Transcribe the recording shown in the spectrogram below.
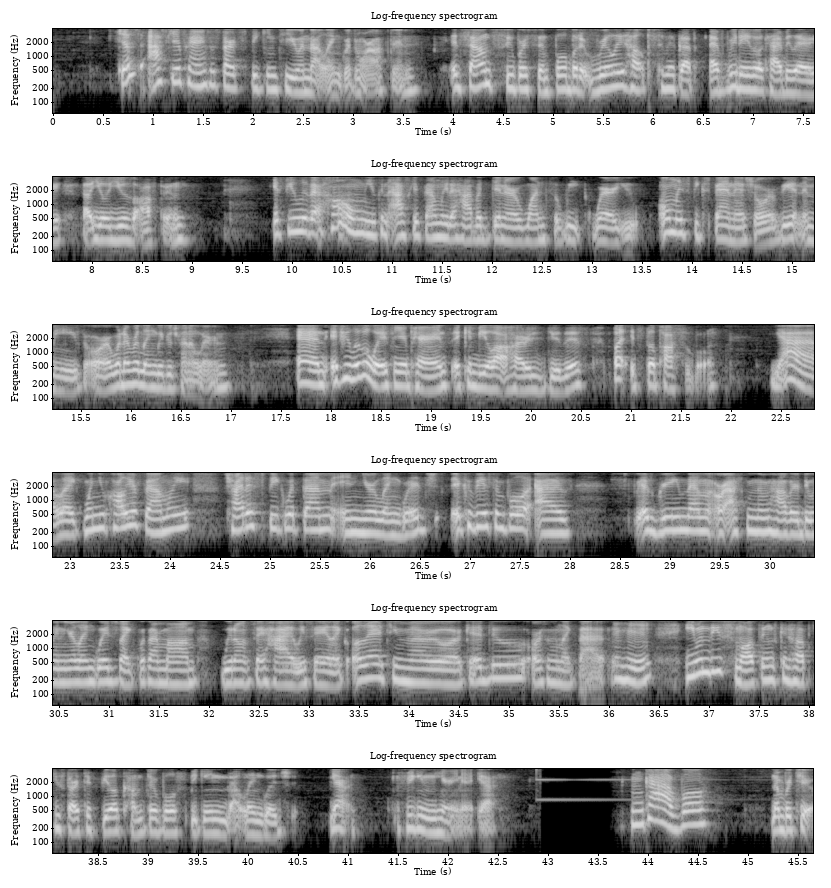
Just ask your parents to start speaking to you in that language more often. It sounds super simple, but it really helps to pick up everyday vocabulary that you'll use often. If you live at home, you can ask your family to have a dinner once a week where you only speak Spanish or Vietnamese or whatever language you're trying to learn. And if you live away from your parents, it can be a lot harder to do this, but it's still possible. Yeah, like when you call your family, try to speak with them in your language. It could be as simple as as greeting them or asking them how they're doing your language. Like with our mom, we don't say hi, we say like "Ole timaru" or "Kedu" or something like that. Mm-hmm. Even these small things can help you start to feel comfortable speaking that language. Yeah, speaking and hearing it. Yeah. Nkabo. Number two,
